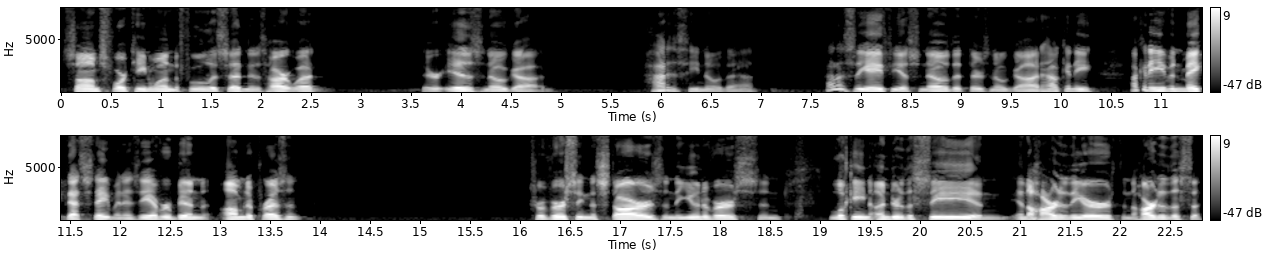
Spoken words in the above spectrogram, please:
Psalms 14:1 The fool has said in his heart what? There is no God. How does he know that? How does the atheist know that there's no God? How can he how can he even make that statement? Has he ever been omnipresent? Traversing the stars and the universe and looking under the sea and in the heart of the earth and the heart of the sun,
